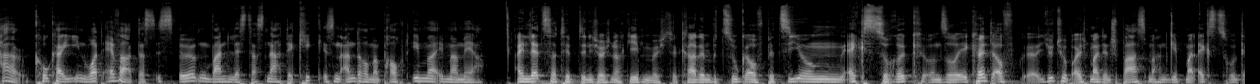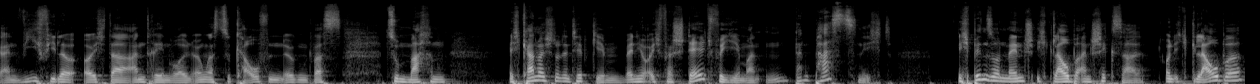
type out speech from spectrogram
ja, Kokain, whatever. Das ist irgendwann, lässt das nach. Der Kick ist ein anderer, man braucht immer, immer mehr. Ein letzter Tipp, den ich euch noch geben möchte, gerade in Bezug auf Beziehungen, Ex zurück und so. Ihr könnt auf äh, YouTube euch mal den Spaß machen, gebt mal Ex zurück ein, wie viele euch da andrehen wollen, irgendwas zu kaufen, irgendwas zu machen. Ich kann euch nur den Tipp geben, wenn ihr euch verstellt für jemanden, dann passt's nicht. Ich bin so ein Mensch, ich glaube an Schicksal. Und ich glaube,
